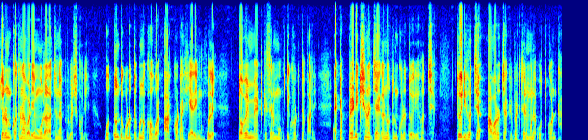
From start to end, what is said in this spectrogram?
চলুন কথা না বাড়িয়ে মূল আলোচনায় প্রবেশ করি। অত্যন্ত গুরুত্বপূর্ণ খবর আর কটা হিয়ারিং হলে তবে ম্যাট কেসের মুক্তি ঘটতে পারে। একটা প্রেডিকশনের জায়গা নতুন করে তৈরি হচ্ছে। তৈরি হচ্ছে আবারও চাকরি প্রার্থীদের মনে উৎকণ্ঠা।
